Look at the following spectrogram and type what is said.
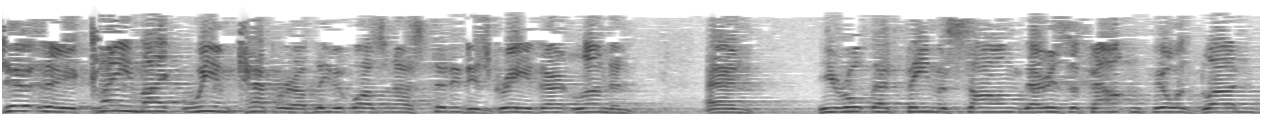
to, they claim, like William Cowper, I believe it was, and I stood at his grave there at London, and he wrote that famous song, There is a fountain filled with blood,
